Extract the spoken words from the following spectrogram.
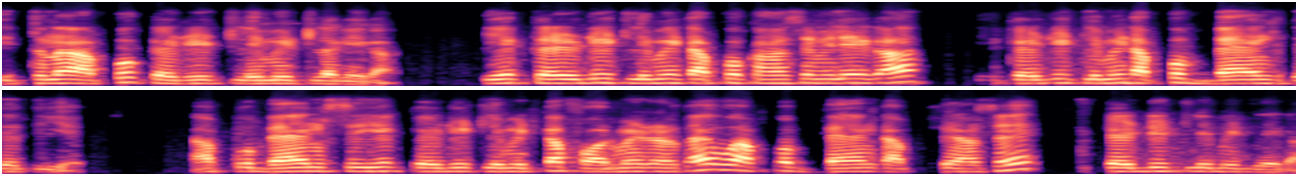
इतना आपको क्रेडिट लिमिट लगेगा. ये क्रेडिट लिमिट आपको कहाँ से मिलेगा? ये क्रेडिट लिमिट आपको बैंक देती है। आपको बैंक से ये क्रेडिट लिमिट का फॉर्मेट रहता है, वो आपको बैंक आपके यहाँ से क्रेडिट लिमिट देगा।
